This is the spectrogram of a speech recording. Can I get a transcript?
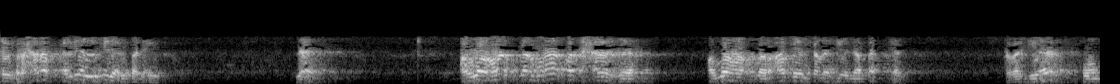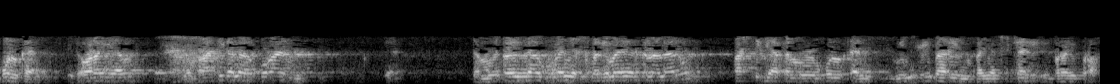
saya berharap kalian lebih daripada itu. Nah, Allah Akbar merapat haza. Allah Akbar apa yang telah dia dapatkan. Telah dia kumpulkan. Itu orang yang memperhatikan Al-Quran. Dan mengetahui laguannya sebagaimana yang telah lalu. Pasti dia akan mengumpulkan min ibarin banyak sekali ibrah-ibrah.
